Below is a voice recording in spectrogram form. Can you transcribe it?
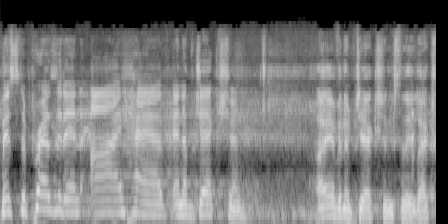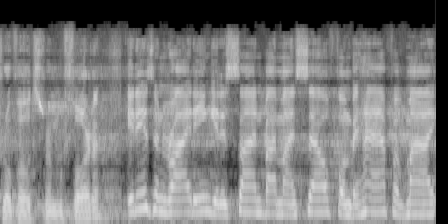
Mr. President, I have an objection. I have an objection to the electoral votes from Florida. It is in writing. It is signed by myself on behalf of my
